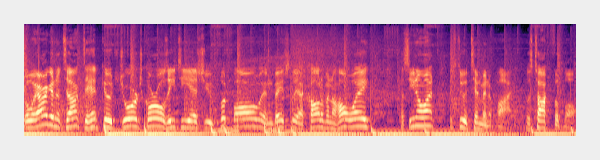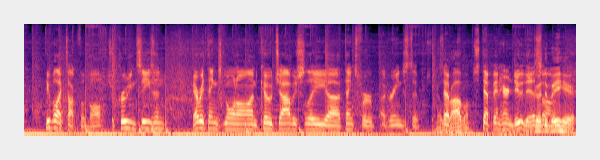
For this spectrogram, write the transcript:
But we are going to talk to head coach George Quarles, ETSU football. And basically, I called him in the hallway. I said, you know what? Let's do a 10 minute pod. Let's talk football. People like to talk football. It's recruiting season. Everything's going on. Coach, obviously, uh, thanks for agreeing just to No step, problem. step in here and do this. Good to be here.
